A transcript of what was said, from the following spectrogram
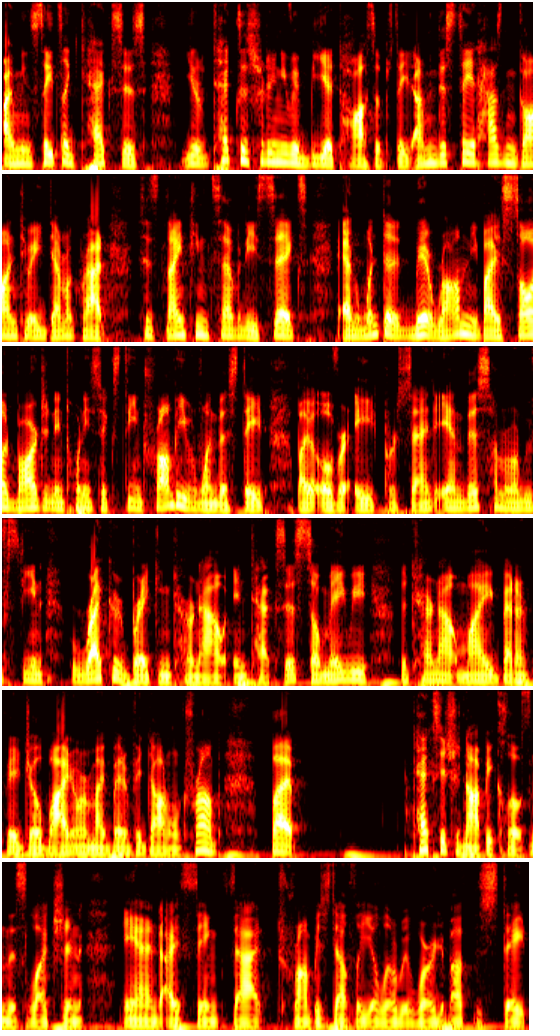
I mean, states like Texas, you know, Texas shouldn't even be a toss up state. I mean, this state hasn't gone to a Democrat since 1976 and went to Mitt Romney by a solid margin in 2016. Trump even won the state by over 8%. And this time around, we've seen record breaking turnout in Texas. So maybe the turnout might benefit Joe Biden or might benefit Donald Trump. But Texas should not be close in this election, and I think that Trump is definitely a little bit worried about this state.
